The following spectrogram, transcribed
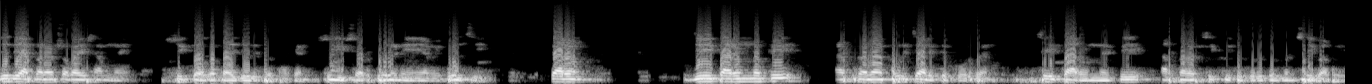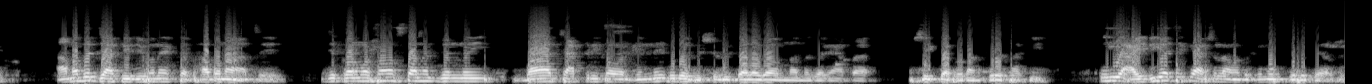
যদি আপনারা সবাই সামনে শিক্ষকতায় জড়িত থাকেন, সেই হিসাব ধরে নিয়ে আমি বলছি। কারণ যে তারুণ্যকে আপনারা পরিচালিত করবেন, সেই তারুণ্যকে আপনারা শিক্ষিত করে তুলবেন সেইভাবে আমাদের জাতীয় জীবনে একটা ভাবনা আছে যে কর্মসংস্থানের জন্যই বা চাকরি পাওয়ার জন্যই বোধহয় বিশ্ববিদ্যালয় বা অন্যান্য জায়গায় আমরা শিক্ষা প্রদান করে থাকি। এই আইডিয়া থেকে আসলে আমাদেরকে মুক্ত হতে হবে।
